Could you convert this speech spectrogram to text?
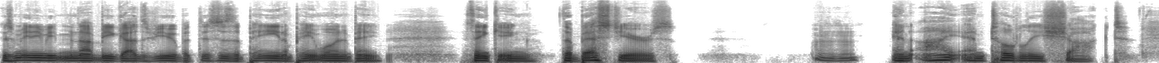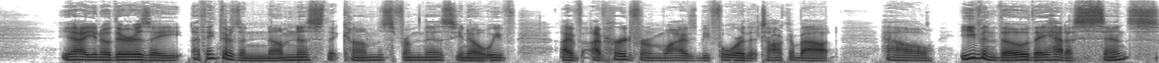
This may not be God's view, but this is the pain, a pain, woman in pain, thinking the best years, hmm and I am totally shocked. Yeah, you know, there is a I think there's a numbness that comes from this. You know, we've I've I've heard from wives before that talk about how even though they had a sense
